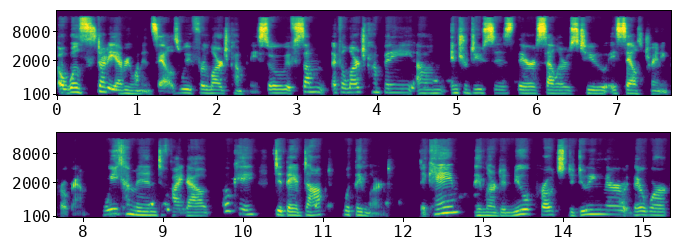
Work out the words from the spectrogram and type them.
oh, we'll study everyone in sales. We for large companies. So if some if a large company um, introduces their sellers to a sales training program, we come in to find out. Okay, did they adopt what they learned? They came, they learned a new approach to doing their their work.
